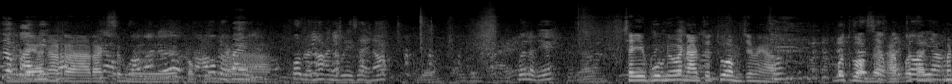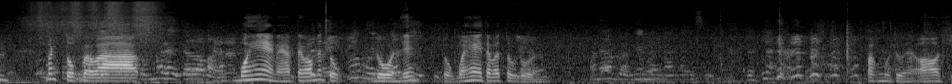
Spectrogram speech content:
กลุ่มแล้วน่ารักรักเสมอขอบคคุรณบแล้วคไปรับครบแล้วเนาะอันนี้บ่ได้ใส่เนาะเบิ่งแล้วดิชัยภูมินี่ว่าน้ำจะท่วมใช่ไหมครับบ่ท่วมนะครับเพราะท่านมันมันตกแบบว่าบ่แห้งนะครับ แต่ว่ามันตกโดนดิตกบ่แห้งแต่ว่าตกโดน มันน่าเบิ่งเน้นนั้นไอ้สิปักหมุดถูกนะอ๋อโอเค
